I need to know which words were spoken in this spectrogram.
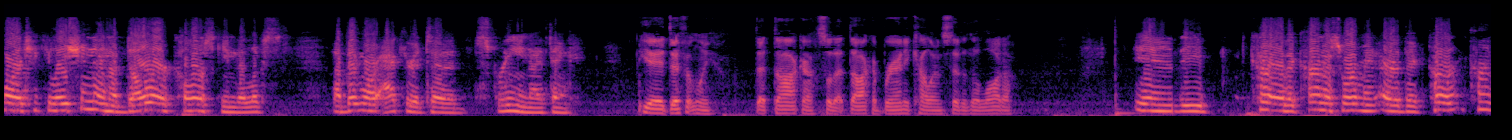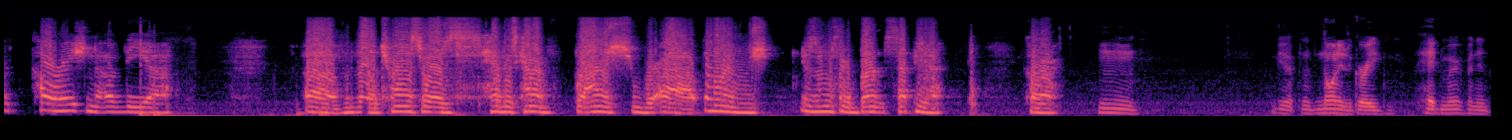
more articulation and a duller color scheme that looks a bit more accurate to screen, I think. Yeah, definitely. That darker, so that darker browny color instead of the lighter. In the cur- the current assortment or the current current coloration of the uh, of the Tyrannosaurs have this kind of brownish uh, orange. It's almost like a burnt sepia color. Hmm. Yep, the 90 degree head movement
